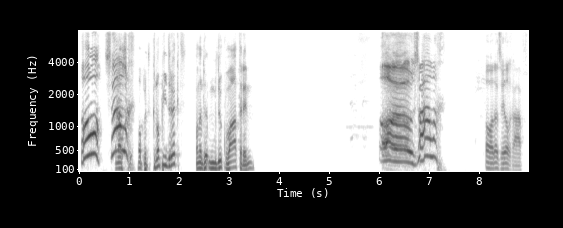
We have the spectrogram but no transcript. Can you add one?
Oh, En als zalig. je op het knopje drukt, dan moet ook water in. Oh, zalig. Oh, dat is heel gaaf.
